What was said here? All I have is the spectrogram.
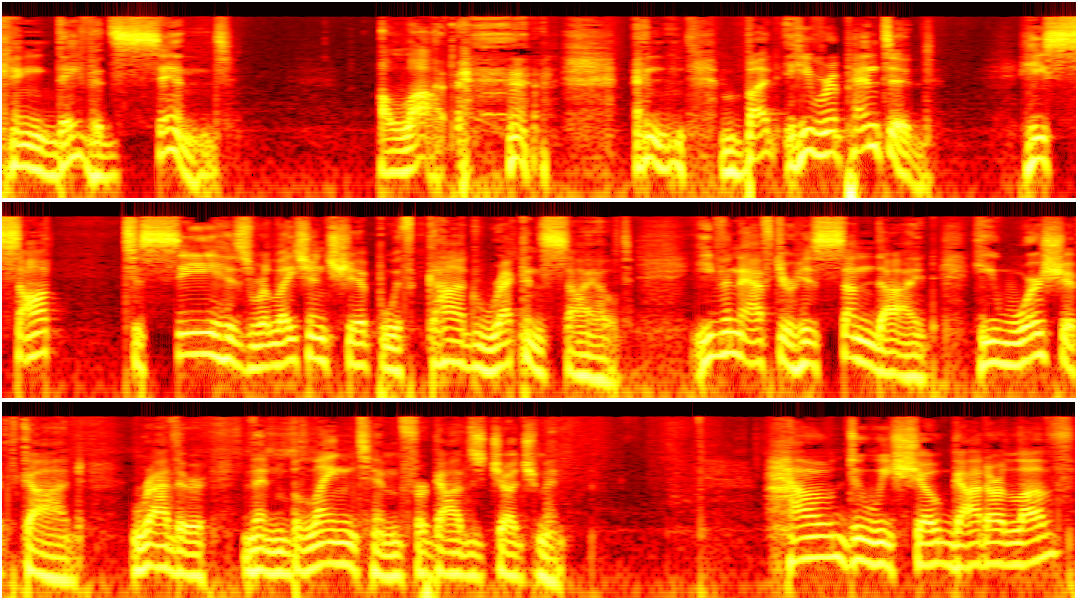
King David sinned a lot. and but he repented. He sought to see his relationship with God reconciled. Even after his son died, he worshiped God rather than blamed him for God's judgment. How do we show God our love?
